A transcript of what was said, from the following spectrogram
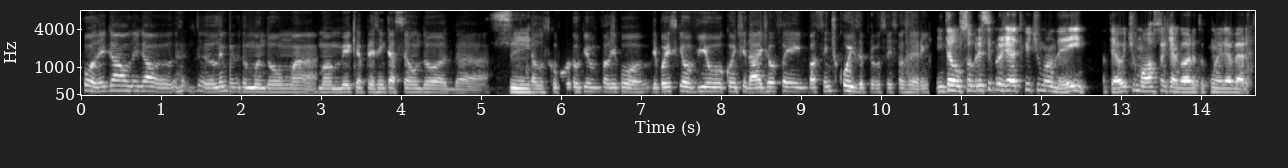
Pô, legal, legal. Eu, lembro que tu mandou uma, uma meio que apresentação do, da, Sim. da Luz Conforto, que eu falei, pô, depois que eu vi a quantidade, eu falei, bastante coisa pra vocês fazerem. Então, sobre esse projeto que eu te mandei, até eu te mostro aqui agora, eu tô com ele aberto.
